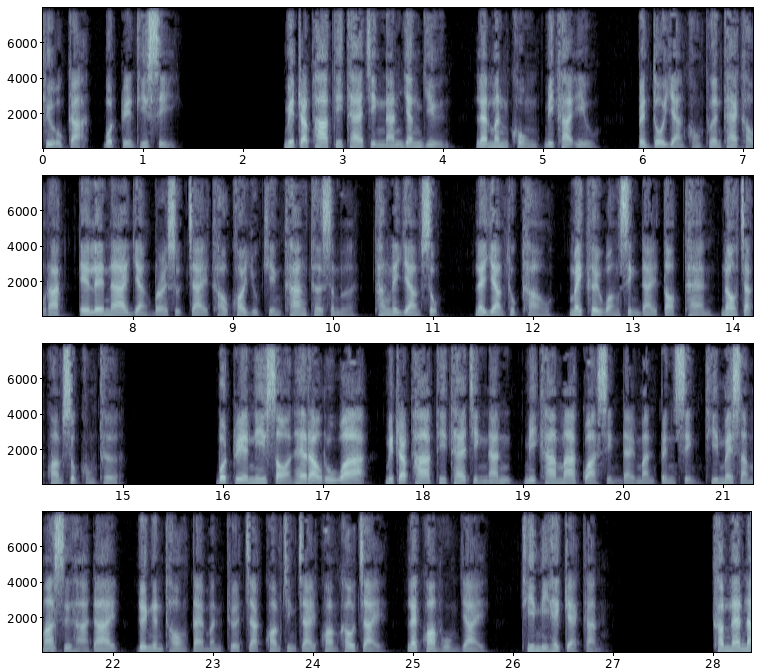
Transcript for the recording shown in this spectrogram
คือโอกาสบทเรียนที่สี่ มิตรภาพที่แท้จริงนั้นยั่งยืน และมั่นคง มิคาอิล เป็นตัวอย่างของเพื่อนแท้เขารัก เอเลนาอย่างบริสุทธิ์ใจเขาคอยอยู่เคียงข้างเธอเสมอ ทั้งในยามสุข และยามทุกข์เขาไม่เคยหวังสิ่งใดตอบแทนนอกจากความสุขของเธอ บทเรียนนี้สอนให้เรารู้ว่า มิตรภาพที่แท้จริงนั้น มีค่ามากกว่าสิ่งใดมันเป็นสิ่งที่ไม่สามารถซื้อหาได้ ด้วยเงินทองแต่มันเกิดจากความจริงใจความเข้าใจ และความห่วงใยที่มีให้แก่กันคำแนะน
